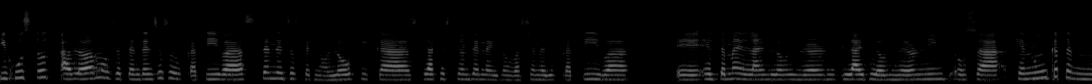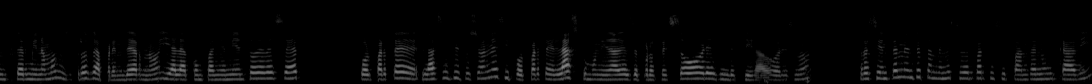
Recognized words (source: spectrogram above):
Y justo hablábamos de tendencias educativas, tendencias tecnológicas, la gestión de la innovación educativa, eh, el tema del lifelong learning, lifelong learning, o sea, que nunca te, terminamos nosotros de aprender, ¿no? Y el acompañamiento debe ser por parte de las instituciones y por parte de las comunidades de profesores, de investigadores, ¿no? Recientemente también estuve participando en un CADI.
